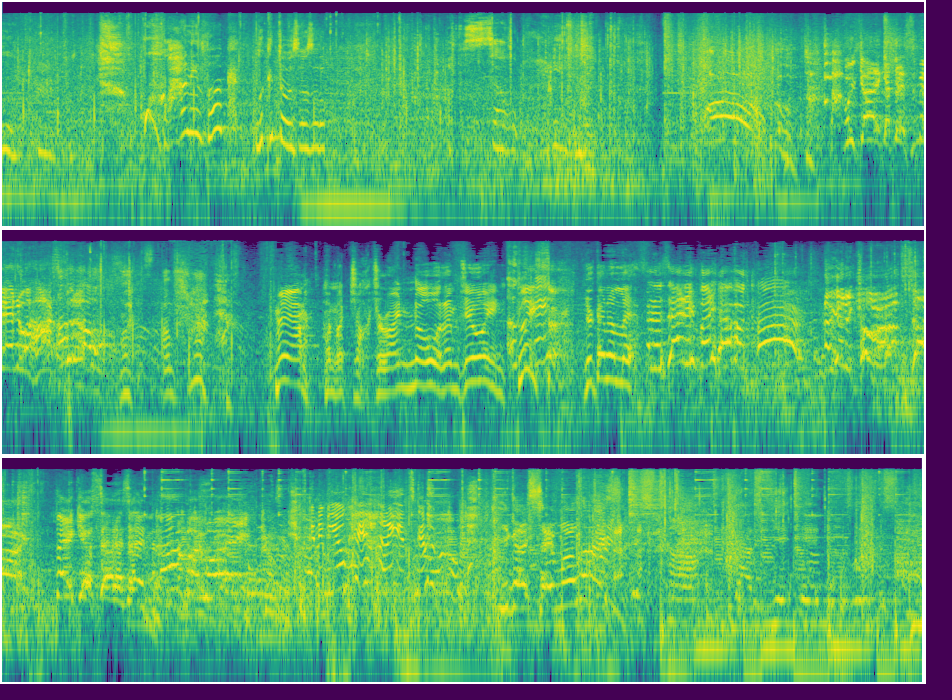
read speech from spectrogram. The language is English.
Ooh, honey, look. Look at those. Those little. So oh! pretty. We gotta get this man to a hospital! I'm fine. Ma'am, I'm a doctor. I know what I'm doing. Please, sir, you're gonna live. Does anybody have a car? I got a car outside! Thank you, citizen! Out of my way! It's gonna be okay, honey. It's gonna. You guys saved my life. Gotta get in the room.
